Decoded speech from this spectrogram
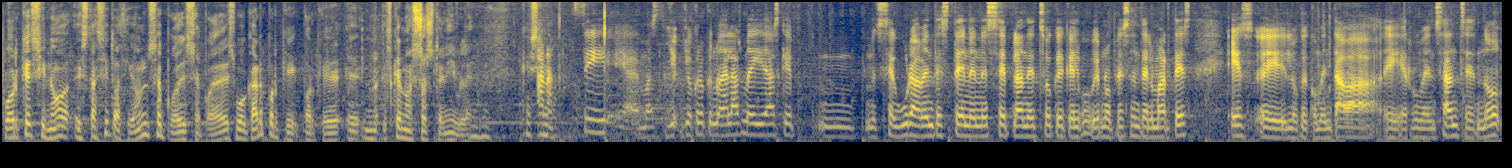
porque si no, esta situación se puede, se puede desbocar porque, porque eh, es que no es sostenible. Ana. Sí, además yo, creo que una de las medidas que mm, seguramente estén en ese plan de choque que el Gobierno presente el martes es eh, lo que comentaba eh, Rubén Sánchez, ¿no?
